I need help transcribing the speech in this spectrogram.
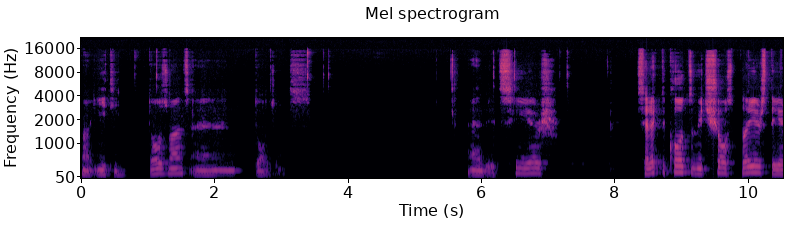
No eteam those ones and those ones. And it's here. Select the code which shows players their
